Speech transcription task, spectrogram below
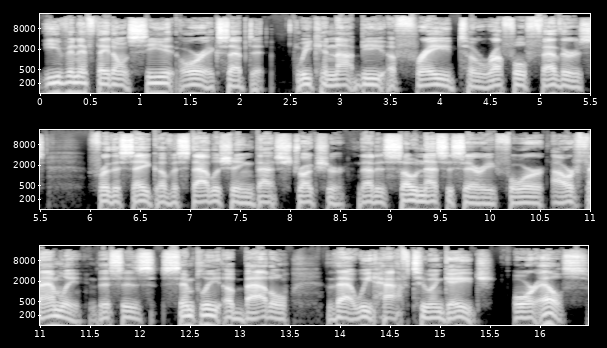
even if they don't see it or accept it. We cannot be afraid to ruffle feathers for the sake of establishing that structure that is so necessary for our family. This is simply a battle that we have to engage or else.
